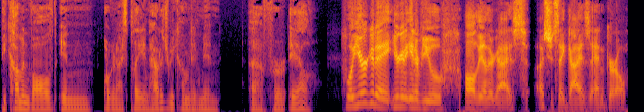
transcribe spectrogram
become involved in organized play, and how did you become an admin uh, for AL? Well, you're gonna you're gonna interview all the other guys. I should say guys and girl,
